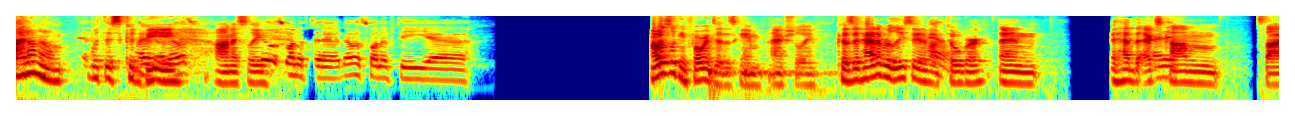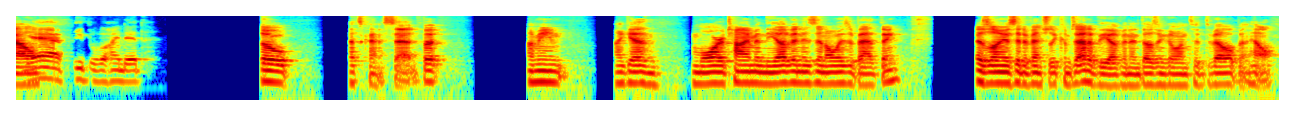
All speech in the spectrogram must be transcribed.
I don't know what this could I be. That Honestly, That was one of the. That was one of the. Uh, I was looking forward to this game actually because it had a release date of Yeah. October and it had the it- XCOM style. yeah, people behind it. So that's kind of sad. But I mean, again, more time in the oven isn't always a bad thing, as long as it eventually comes out of the oven and doesn't go into development hell.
